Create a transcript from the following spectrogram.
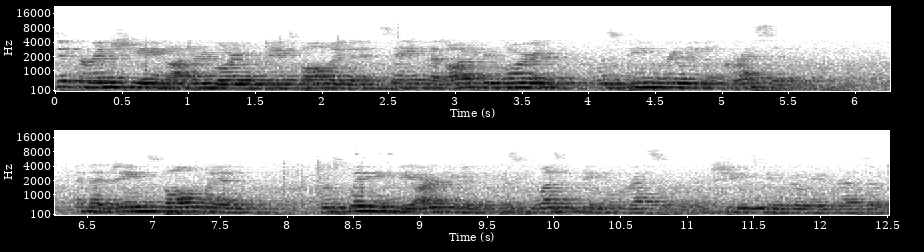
differentiating Audre Lorde from James Baldwin and saying that Audre Lorde was being really aggressive and that James Baldwin was winning the argument because he wasn't being aggressive and she was being really aggressive.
